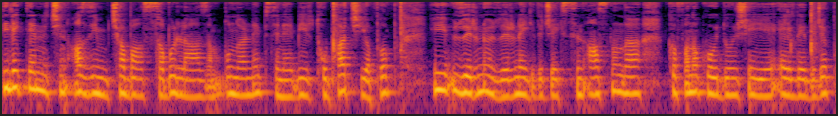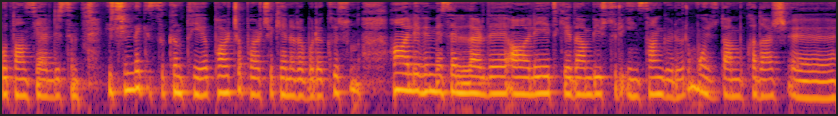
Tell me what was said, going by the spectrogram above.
Dileklerin için azim, çaba, sabır lazım. Bunların hepsine bir topaç yapıp üzerine üzerine gideceksin. Aslında kafana koyduğun şeyi elde edecek potansiyeldesin. İçindeki sıkıntıyı parça parça kenara bırakıyorsun. Halevi meselelerde aileye etki eden bir sürü insan görüyorum. O yüzden bu kadar e,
